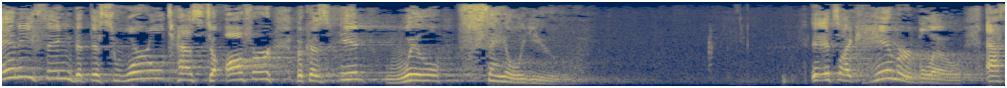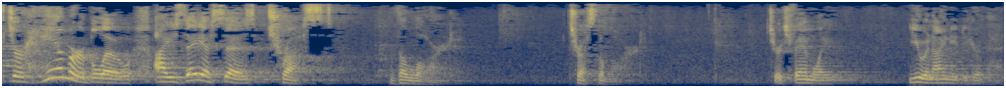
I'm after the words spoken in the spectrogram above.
anything that this world has to offer because it will fail you. It's like hammer blow after hammer blow. Isaiah says, trust the Lord. Trust the Lord. Church family, you and I need to hear that.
